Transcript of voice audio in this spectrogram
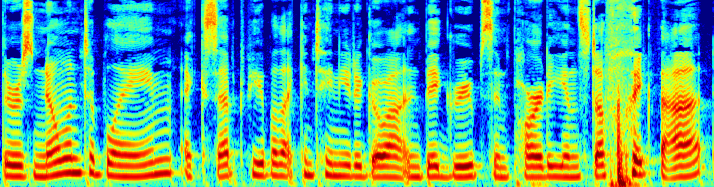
There's no one to blame except people that continue to go out in big groups and party and stuff like that.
